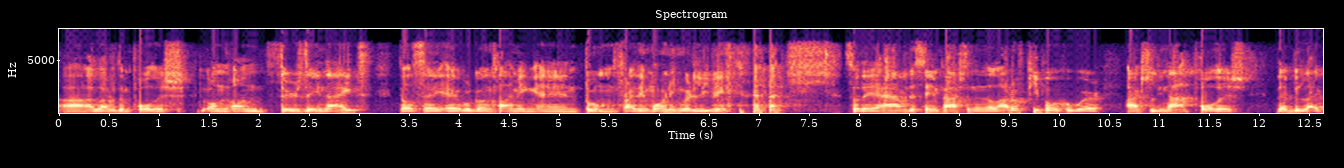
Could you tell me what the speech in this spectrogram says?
Uh, a lot of them Polish. On on Thursday night they'll say, "Hey, we're going climbing," and boom, on Friday morning we're leaving. so they have the same passion, and a lot of people who were actually not Polish, they'd be like,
